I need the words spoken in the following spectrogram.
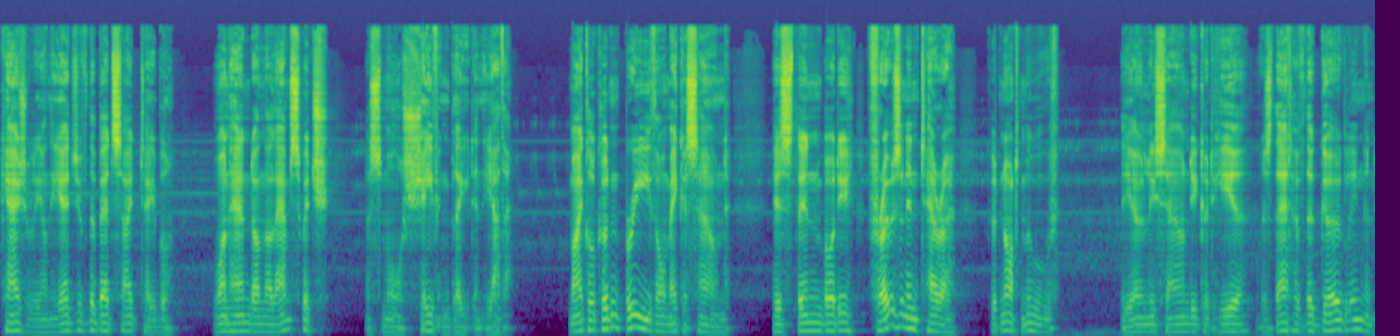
casually on the edge of the bedside table, one hand on the lamp switch, a small shaving blade in the other. Michael couldn't breathe or make a sound. His thin body, frozen in terror, could not move. The only sound he could hear was that of the gurgling and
